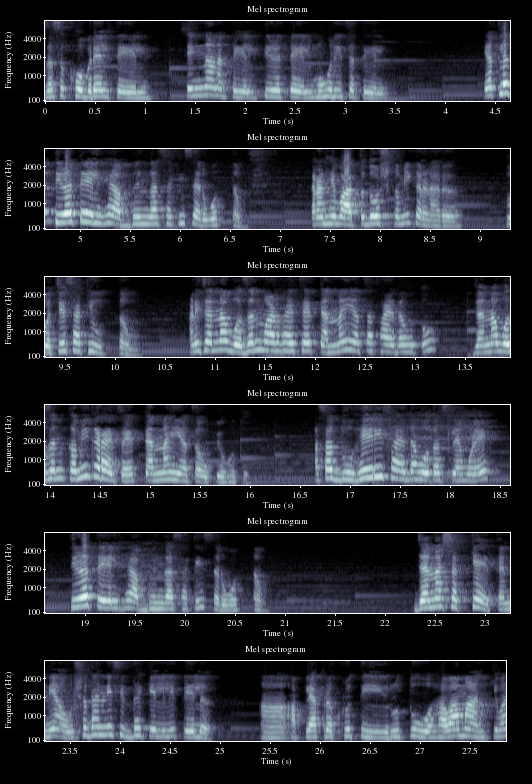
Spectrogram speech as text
जसं खोबरेल तेल शेंगदाणा तेल तिळतेल मोहरीचं तेल. यातलं तिळतेल हे अभ्यंगासाठी सर्वोत्तम. कारण हे वातदोष कमी करणारं त्वचेसाठी उत्तम. आणि ज्यांना वजन वाढवायचं आहे त्यांनाही याचा फायदा होतो. ज्यांना वजन कमी करायचं आहे त्यांनाही याचा उपयोग होतो. असा दुहेरी फायदा होत असल्यामुळे तिळतेल हे अभ्यंगासाठी सर्वोत्तम. ज्यांना शक्य आहे त्यांनी औषधांनी सिद्ध केलेली तेलं आपल्या प्रकृती ऋतू हवामान किंवा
